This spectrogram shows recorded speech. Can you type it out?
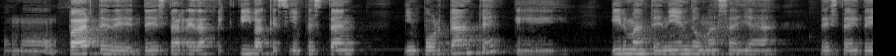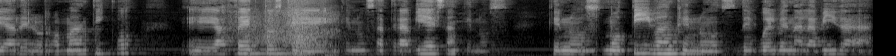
como parte de, esta red afectiva que siempre es tan importante, eh, ir manteniendo más allá esta idea de lo romántico, eh, afectos que, nos atraviesan, que nos, que nos motivan, que nos devuelven a la vida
